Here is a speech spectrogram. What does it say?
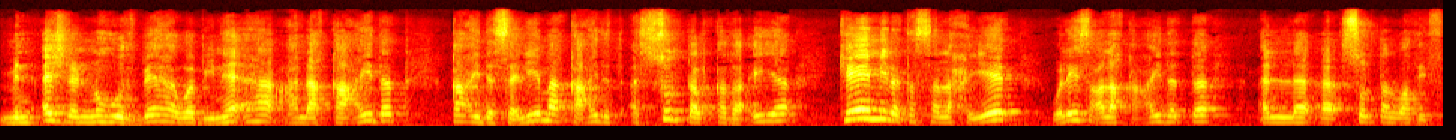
من أجل النهوض بها وبنائها على قاعدة قاعدة سليمة قاعدة السلطة القضائية كاملة الصلاحيات وليس على قاعدة السلطة الوظيفة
